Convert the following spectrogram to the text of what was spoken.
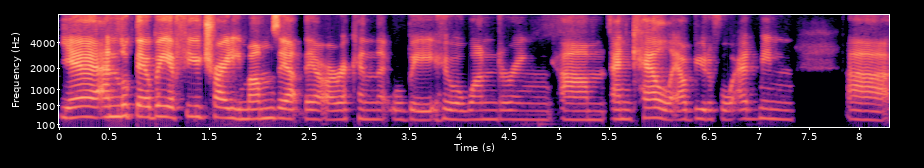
Yeah, and look, there'll be a few tradie mums out there, I reckon, that will be who are wondering. Um, and Cal, our beautiful admin uh,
